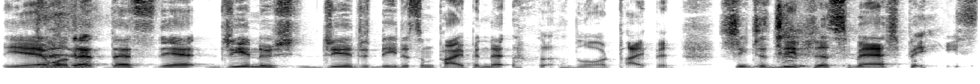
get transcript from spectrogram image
Yeah, well, that that's yeah. Gia knew she, Gia just needed some piping. That Lord piping. She just needed a smash piece.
